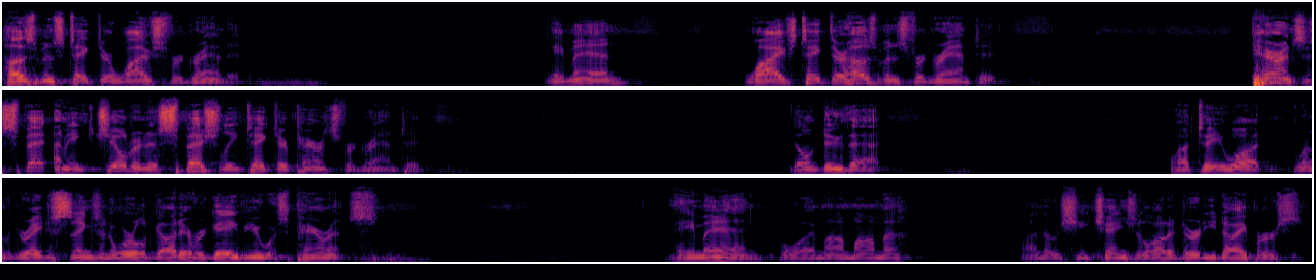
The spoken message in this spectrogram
Husbands take their wives for granted. Amen. Wives take their husbands for granted. Parents, I mean, children especially take their parents for granted. Don't do that. Well, I tell you what, one of the greatest things in the world God ever gave you was parents. Amen. Boy, my mama, I know she changed a lot of dirty diapers,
